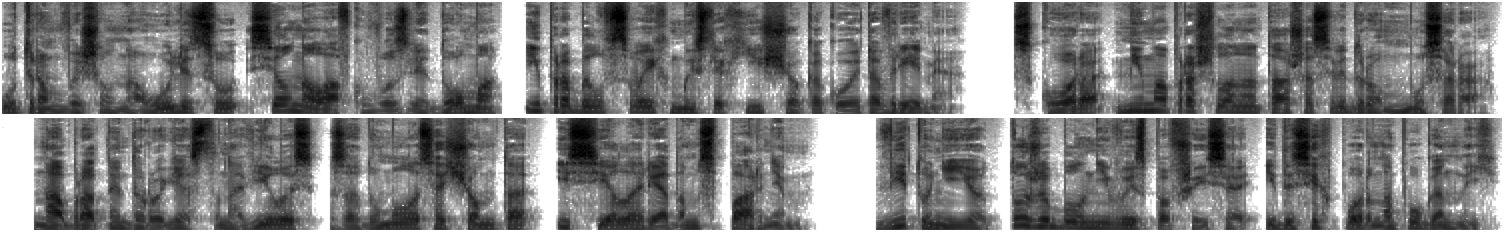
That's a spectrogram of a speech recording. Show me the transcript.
Утром вышел на улицу, сел на лавку возле дома и пробыл в своих мыслях еще какое-то время. Скоро мимо прошла Наташа с ведром мусора. На обратной дороге остановилась, задумалась о чем то и села рядом с парнем. Вид у нее тоже был невыспавшийся и до сих пор напуганный,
